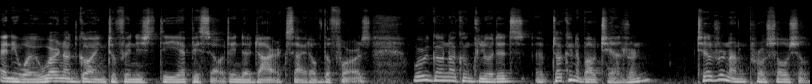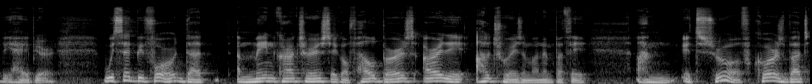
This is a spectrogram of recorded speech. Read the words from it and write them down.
Anyway, we're not going to finish the episode in the dark side of the force. We're gonna conclude it uh, talking about children, children and pro social behavior. We said before that a main characteristic of helpers are the altruism and empathy. And it's true, of course, but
